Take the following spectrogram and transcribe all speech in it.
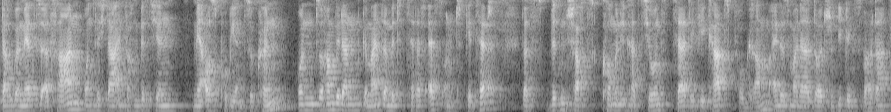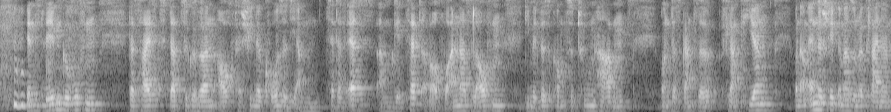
darüber mehr zu erfahren und sich da einfach ein bisschen mehr ausprobieren zu können. Und so haben wir dann gemeinsam mit ZFS und GZ das Wissenschaftskommunikationszertifikatsprogramm, eines meiner deutschen Lieblingswörter, ins Leben gerufen das heißt, dazu gehören auch verschiedene Kurse, die am ZFS, am GZ, aber auch woanders laufen, die mit Viscom zu tun haben und das Ganze flankieren. Und am Ende steht immer so eine kleine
